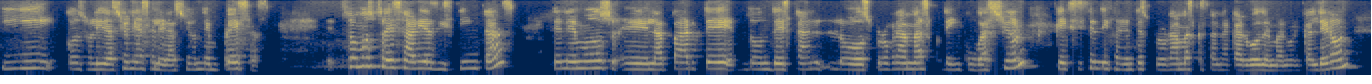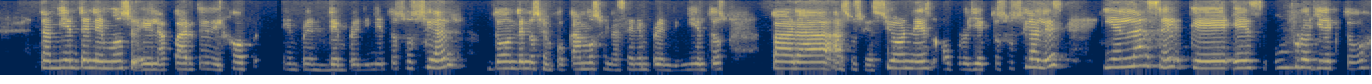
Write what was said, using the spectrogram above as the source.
y consolidación y aceleración de empresas. Somos tres áreas distintas. Tenemos eh, la parte donde están los programas de incubación, que existen diferentes programas que están a cargo de Manuel Calderón. También tenemos eh, la parte del Hub de Emprendimiento Social, donde nos enfocamos en hacer emprendimientos para asociaciones o proyectos sociales. Y Enlace, que es un proyecto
